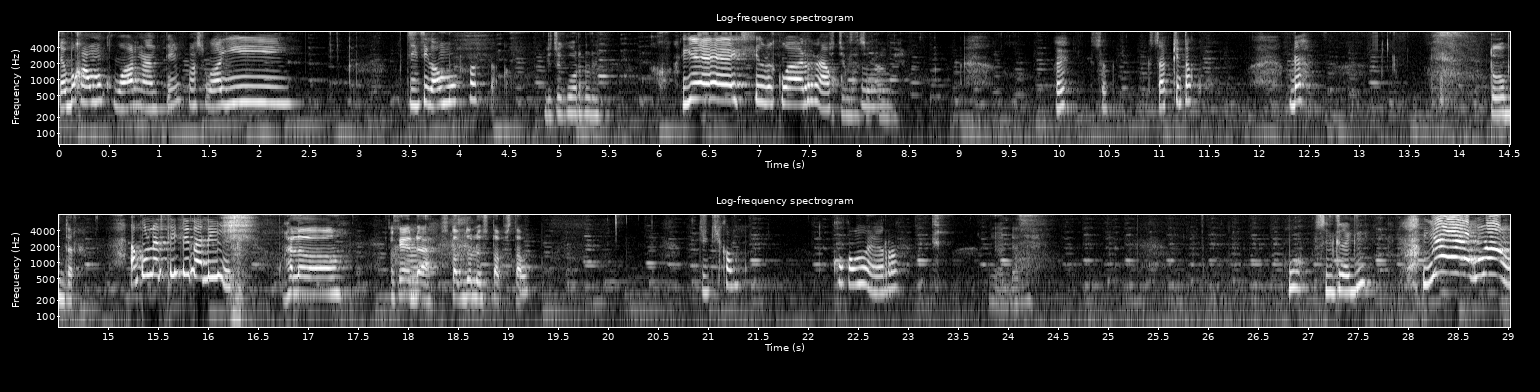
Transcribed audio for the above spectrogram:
Coba kamu keluar nanti masuk lagi. Cici kamu keluar tak? Cici keluar dulu. Yeay, Cici udah keluar. Aku Cici masuk lagi. Eh, sak- sakit Udah, Tunggu bentar. aku lihat Cici tadi. Halo. Oke udah, stop dulu, stop stop. Cici kamu, kok kamu error? Ya udah deh. Uh, sedikit lagi. Yeay, menang.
